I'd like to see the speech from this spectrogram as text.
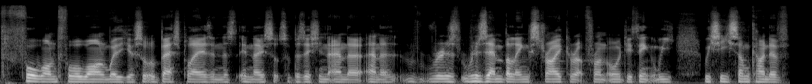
four one four one with your sort of best players in this, in those sorts of positions and a and a res- resembling striker up front, or do you think we we see some kind of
